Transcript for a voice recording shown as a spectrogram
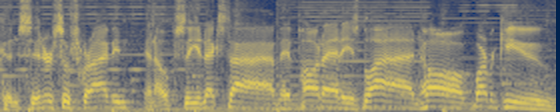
consider subscribing, and I hope to see you next time at Paw Daddy's BlindHawg Barbecue.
